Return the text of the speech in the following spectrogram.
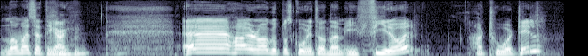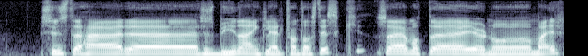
nå må jeg sette i gang. Jeg har nå gått på skole i Trondheim i fire år. Har to år til. Syns det her eh, Jeg syns byen er egentlig helt fantastisk, så jeg måtte gjøre noe mer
